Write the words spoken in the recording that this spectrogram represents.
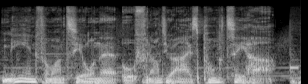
Mehr Informationen auf radio1.ch.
